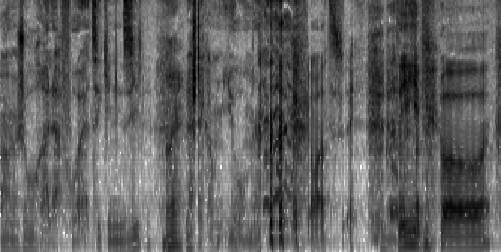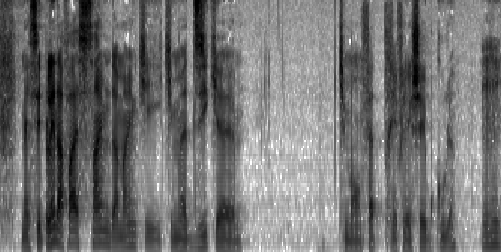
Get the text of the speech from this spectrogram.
un jour à la fois, tu sais, qu'il me dit. Là, Ouais. Là, j'étais comme, yo, man, comment tu fais? Deep. Ouais. Mais c'est plein d'affaires simples de même qui, qui m'a dit que. Qui m'ont fait réfléchir beaucoup, là. Mhm.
